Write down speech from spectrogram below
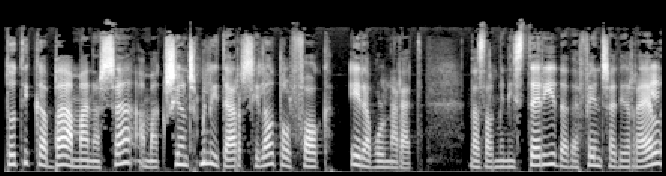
tot i que va amenaçar amb accions militars si l'alto el foc era vulnerat. Des del Ministeri de Defensa d'Israel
